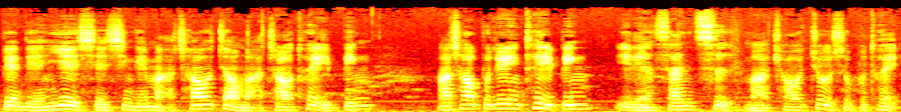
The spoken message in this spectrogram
便连夜写信给马超，叫马超退兵。马超不愿意退兵，一连三次，马超就是不退。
